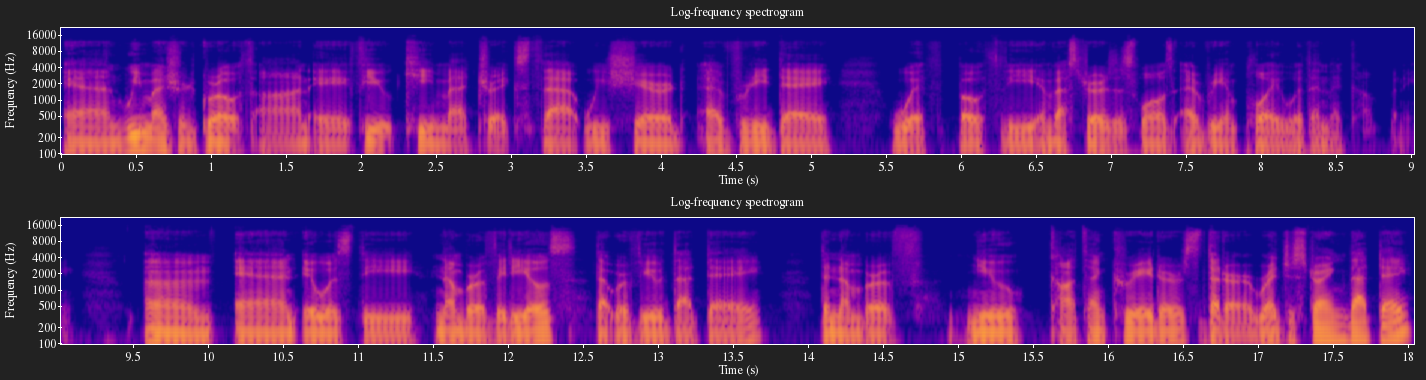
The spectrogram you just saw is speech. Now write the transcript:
And we measured growth on a few key metrics that we shared every day with both the investors as well as every employee within the company. Um, and it was the number of videos that were viewed that day, the number of new content creators that are registering that day,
